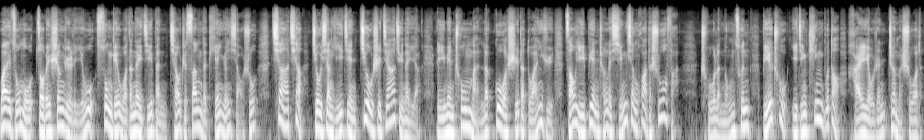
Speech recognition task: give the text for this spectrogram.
外祖母作为生日礼物送给我的那几本乔治桑的田园小说，恰恰就像一件旧式家具那样，里面充满了过时的短语，早已变成了形象化的说法。除了农村，别处已经听不到还有人这么说了。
